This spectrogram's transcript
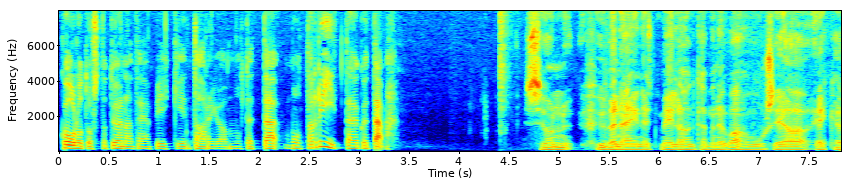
koulutusta työnantajan piikkiin tarjoa, mutta, että, mutta riittääkö tämä? Se on hyvä näin, että meillä on tämmöinen vahvuus ja ehkä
